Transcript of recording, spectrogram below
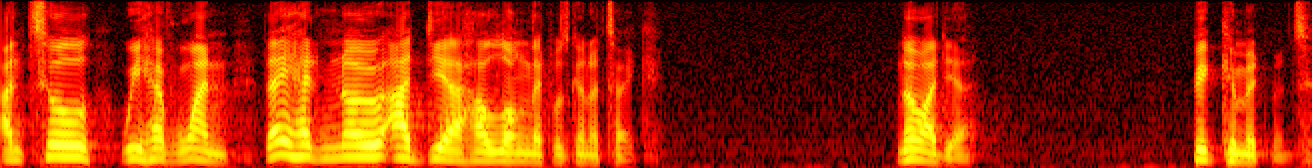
until we have won. They had no idea how long that was going to take. No idea. Big commitment.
